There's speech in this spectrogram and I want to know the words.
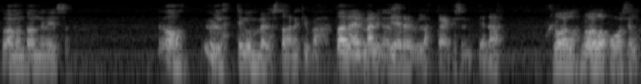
Tuoman tonni 500. Joo, yllätti mun mielestä ainakin vähän. Tai en mä nyt tiedä yllättääkö se nyt enää noilla, noilla vuosilla.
